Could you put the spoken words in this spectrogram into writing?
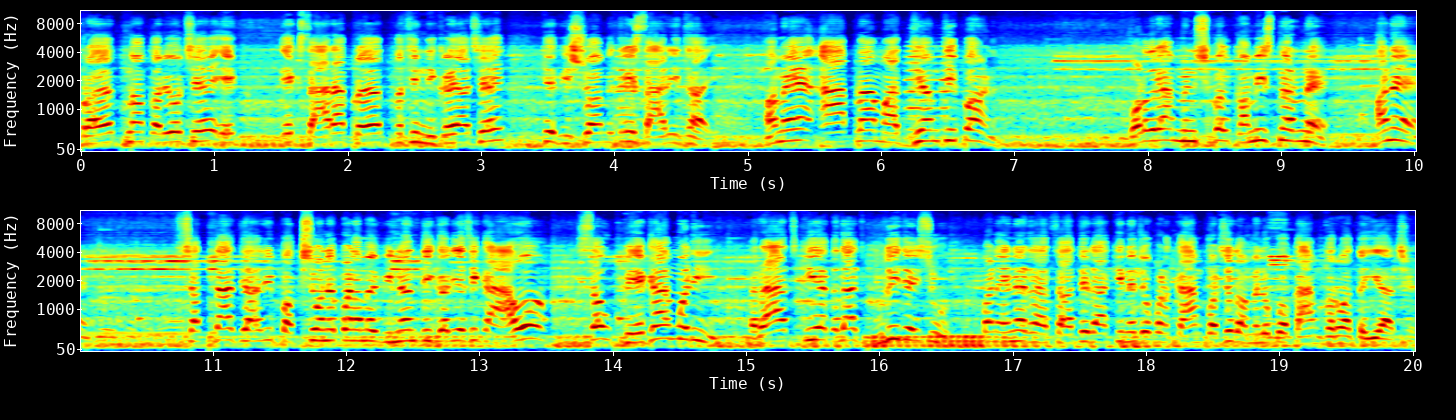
પ્રયત્ન કર્યો છે એક એક સારા પ્રયત્નથી નીકળ્યા છે કે વિશ્વામિત્રી સારી થાય. અમે આપણા માધ્યમથી પણ વડોદરા મ્યુનિસિપલ કમિશનરને અને સત્તાધારી પક્ષોને પણ અમે વિનંતી કરીએ છીએ કે આવો સૌ ભેગા મળી રાજકીય કદાચ ભૂલી જઈશું, પણ એને સાથે રાખીને જો પણ કામ કરશે તો અમે લોકો કામ કરવા તૈયાર છે.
